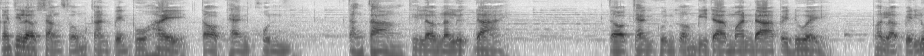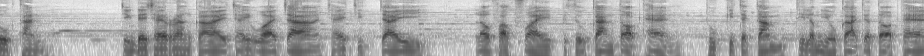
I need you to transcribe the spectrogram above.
การที่เราสั่งสมการเป็นผู้ให้ตอบแทนคุณ ต่างๆที่เราระลึกได้ ตอบแทนคุณของบิดามารดาไปด้วย เพราะเราเป็นลูกท่าน จึงได้ใช้ร่างกายใช้วาจา ใช้จิตใจ เราฝากไฟไปสู่การตอบแทน ทุกกิจกรรมที่เรามีโอกาสจะตอบแทน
